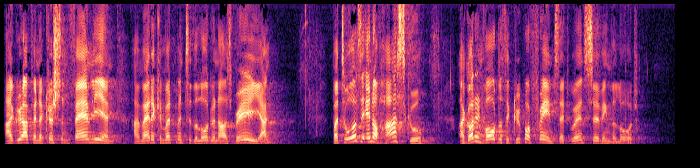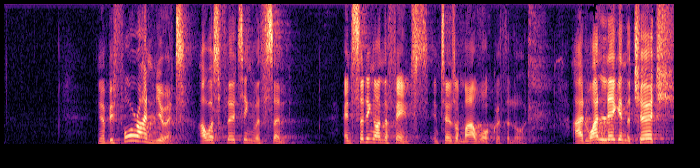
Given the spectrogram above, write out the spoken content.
I grew up in a Christian family and I made a commitment to the Lord when I was very young. But towards the end of high school, I got involved with a group of friends that weren't serving the Lord. You know, before I knew it, I was flirting with sin and sitting on the fence in terms of my walk with the Lord. I had one leg in the church,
